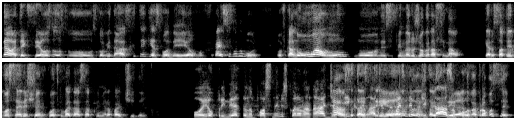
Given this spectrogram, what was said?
Não, tem que ser os, os, os, convidados que tem que responder. Eu vou ficar em cima do muro. Vou ficar no um a um no, nesse primeiro jogo da final. Quero saber de você, Alexandre, quanto que vai dar essa primeira partida aí? Pô, eu primeiro não posso nem me escorar na Nádia. Ah, aqui, você tá cara. estreando, né? De tá casa, estreando, pô. vai para você.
